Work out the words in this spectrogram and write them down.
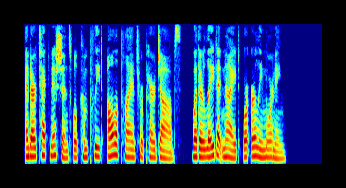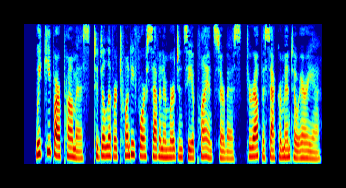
and our technicians will complete all appliance repair jobs, whether late at night or early morning. We keep our promise to deliver 24-7 emergency appliance service throughout the Sacramento area.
